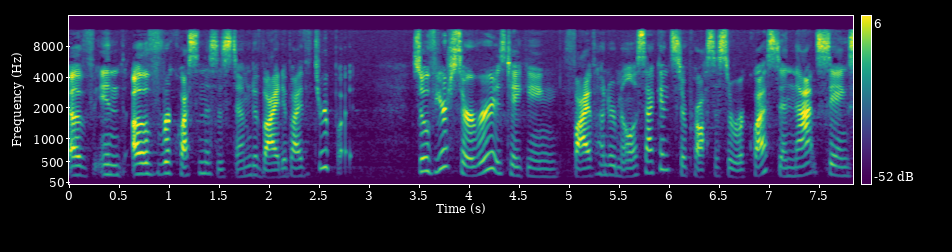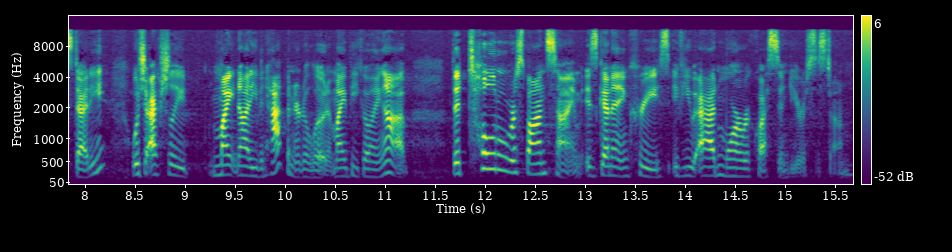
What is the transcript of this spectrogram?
of, in, of requests in the system divided by the throughput. So if your server is taking 500 milliseconds to process a request and that's staying steady, which actually might not even happen at a load, it might be going up, the total response time is going to increase if you add more requests into your system.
